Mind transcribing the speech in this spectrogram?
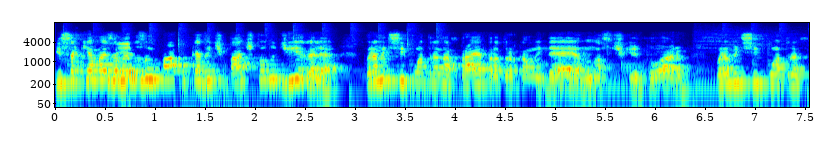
Isso aqui é mais ou menos um papo que a gente bate todo dia, galera. Quando a gente se encontra na praia para trocar uma ideia, no nosso escritório, quando a gente se encontra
